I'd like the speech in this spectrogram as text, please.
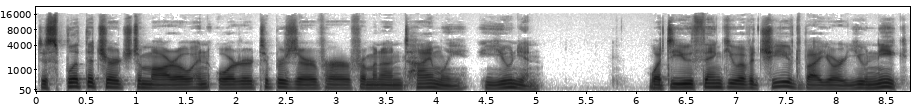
to split the church tomorrow in order to preserve her from an untimely union? What do you think you have achieved by your unique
